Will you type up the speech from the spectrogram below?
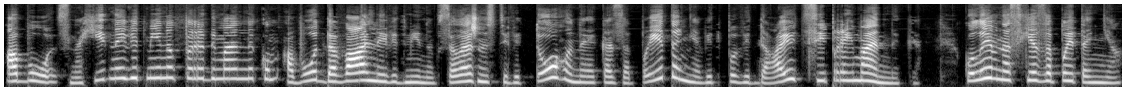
або знахідний відмінок перед іменником, або давальний відмінок, в залежності від того, на яке запитання відповідають ці прийменники. Коли в нас є запитання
